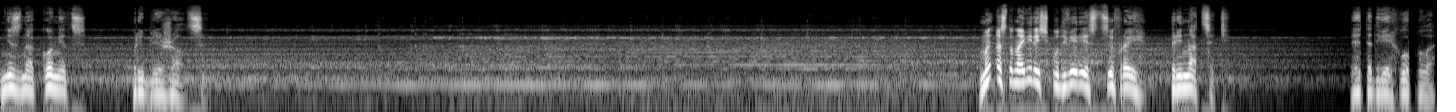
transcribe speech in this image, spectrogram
Незнакомец приближался. Мы остановились у двери с цифрой 13. Эта дверь хлопнула. —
